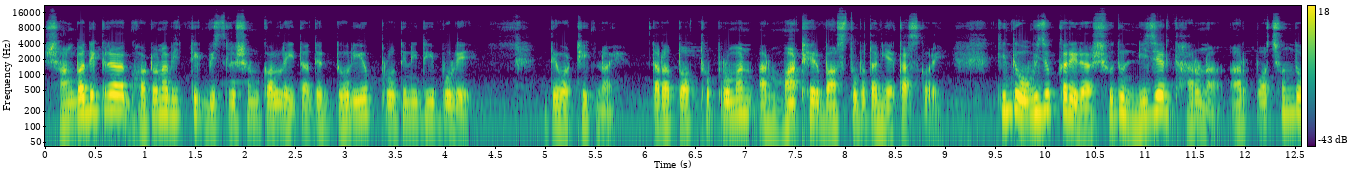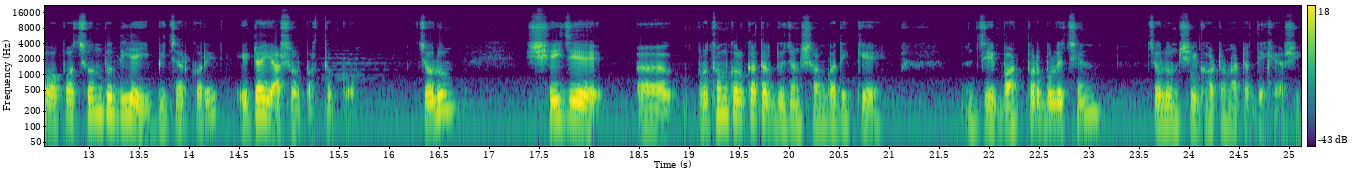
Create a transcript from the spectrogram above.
সাংবাদিকরা ঘটনাভিত্তিক বিশ্লেষণ করলেই তাদের দলীয় প্রতিনিধি বলে দেওয়া ঠিক নয়। তারা তথ্য প্রমাণ আর মাঠের বাস্তবতা নিয়ে কাজ করে। কিন্তু অভিযোগকারীরা শুধু নিজের ধারণা আর পছন্দ অপছন্দ দিয়েই বিচার করে, এটাই আসল পার্থক্য। চলুন, সেই যে প্রথম কলকাতার দুজন সাংবাদিককে যে বাটপর বলেছেন, চলুন সেই ঘটনাটা দেখে আসি।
